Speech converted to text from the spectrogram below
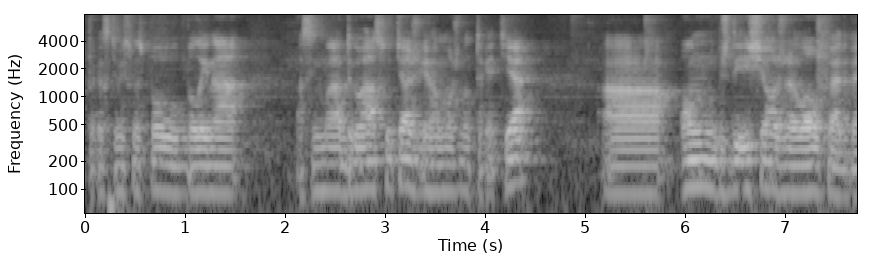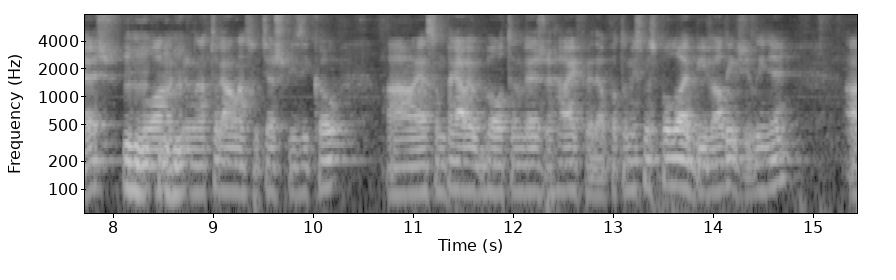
proste my sme spolu boli na asi moja druhá súťaž, jeho možno tretia. A on vždy išiel, že low fat, vieš, mm-hmm, bola mm-hmm. akože naturálna súťaž fyzikov. A ja som práve bol ten, vieš, že high fat. A potom my sme spolu aj bývali v Žiline. A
